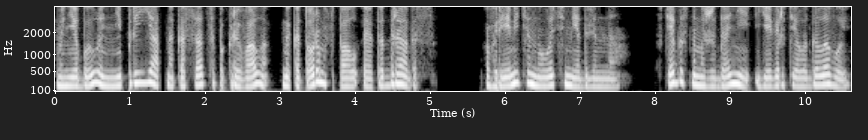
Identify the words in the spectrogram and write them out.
мне было неприятно касаться покрывала, на котором спал этот Драгос. Время тянулось медленно. В тягостном ожидании я вертела головой,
